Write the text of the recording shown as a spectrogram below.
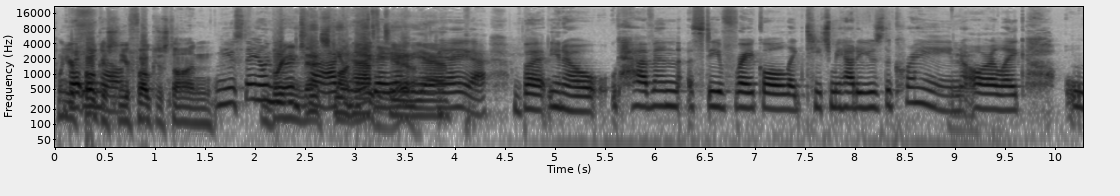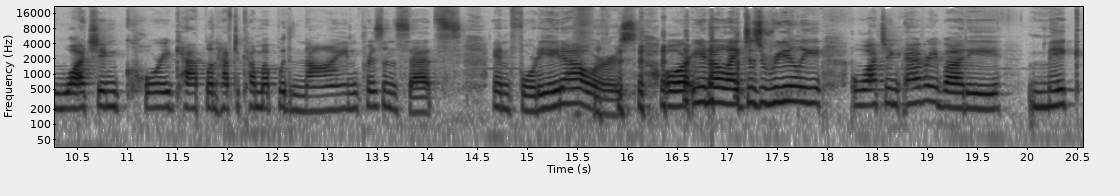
When you're But, you focused, know, you are focused on you stay on your track you spontaneity, stay on your, yeah. yeah. yeah, But you know, having Steve Frakel like teach me how to use the crane, or like watching Corey Kaplan have to come up with nine prison sets in 48 hours, or you know, like just really watching everybody make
